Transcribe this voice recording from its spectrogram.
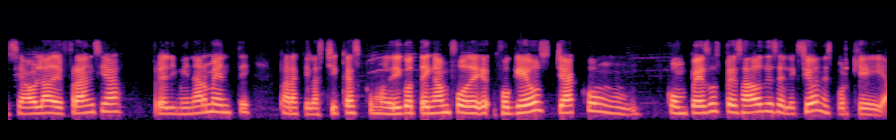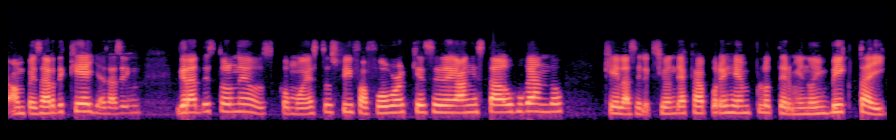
Se habla de Francia preliminarmente para que las chicas como digo tengan fogueos ya con con pesos pesados de selecciones, porque a pesar de que ellas hacen grandes torneos como estos FIFA Forward que se han estado jugando, que la selección de acá, por ejemplo, terminó invicta y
